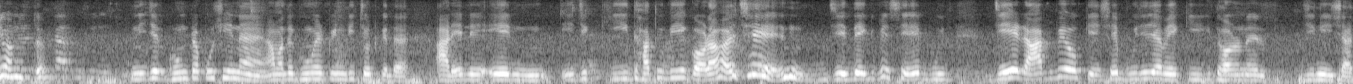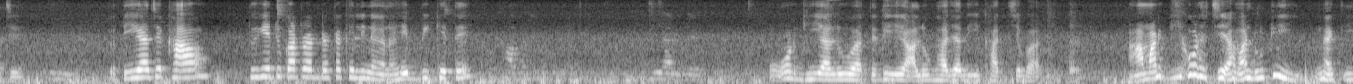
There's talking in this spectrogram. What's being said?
যন্ত্র? নিজের ঘুমটা পুষিয়ে নেয় আমাদের ঘুমের পিন্ডি চটকে দেয়। আর এর এই যে কি ধাতু দিয়ে গড়া হয়েছে? যে দেখবে সে বুঝ যে রাখবে ওকে, সে বুঝে যাবে কি ধরনের জিনিস আছে। তো ঠিক আছে, খাও। তুই একটু কাটোয়ার ডাটা খেলি না কেন? হেব্বি খেতে। ওর ঘি আলু হাতে দিয়ে, আলু ভাজা দিয়ে খাচ্ছে বার আমার কি করেছে? আমার রুটি নাকি?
